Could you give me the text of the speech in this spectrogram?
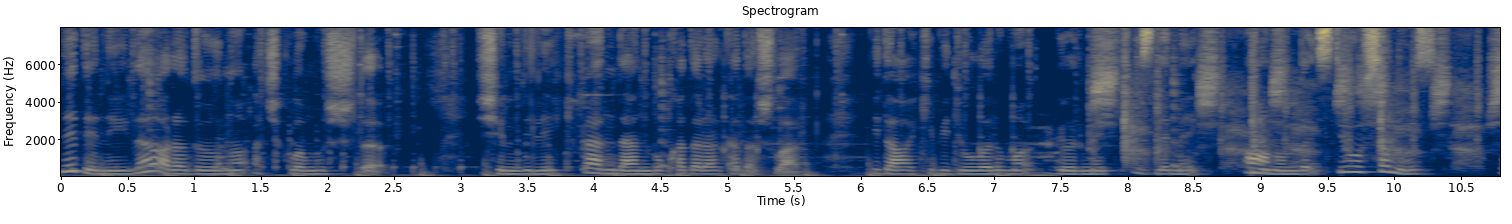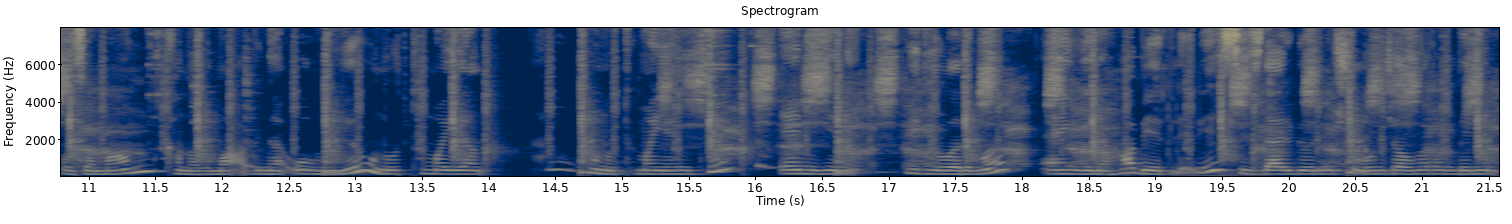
nedeniyle aradığını açıklamıştı. Şimdilik benden bu kadar arkadaşlar. Bir dahaki videolarımı görmek, izlemek anında istiyorsanız o zaman kanalıma abone olmayı unutmayın. Unutmayın ki en yeni videolarımı, en yeni haberleri sizler görmüş olun canlarım benim.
